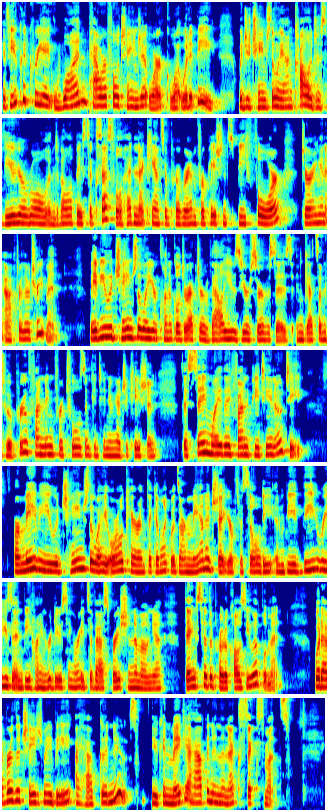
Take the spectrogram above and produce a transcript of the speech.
If you could create one powerful change at work, what would it be? Would you change the way oncologists view your role and develop a successful head and neck cancer program for patients before, during, and after their treatment? Maybe you would change the way your clinical director values your services and gets them to approve funding for tools and continuing education the same way they fund PT and OT. Or maybe you would change the way oral care and thickened liquids are managed at your facility and be the reason behind reducing rates of aspiration pneumonia thanks to the protocols you implement. Whatever the change may be, I have good news. You can make it happen in the next six months.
